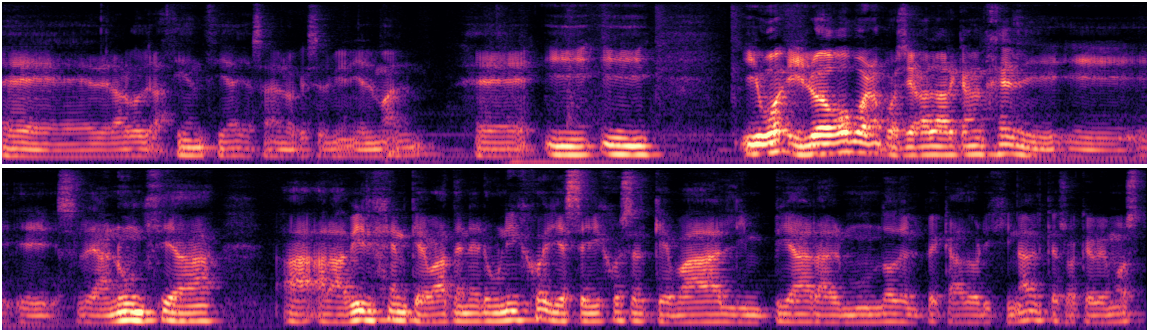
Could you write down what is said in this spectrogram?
eh, del árbol de la ciencia, ya saben lo que es el bien y el mal. Eh, y, y- luego, bueno, pues llega el arcángel y se le anuncia a, la Virgen que va a tener un hijo y ese hijo es el que va a limpiar al mundo del pecado original, que es lo que vemos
